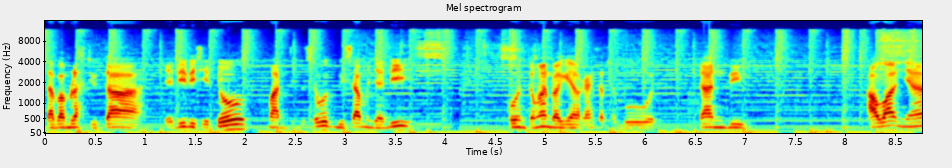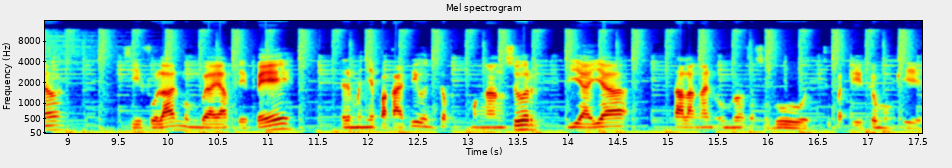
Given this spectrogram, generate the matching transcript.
18 juta. Jadi di situ margin tersebut bisa menjadi keuntungan bagi LKS tersebut. Dan di awalnya si Fulan membayar TP dan menyepakati untuk mengangsur biaya talangan umroh tersebut. Seperti itu mungkin.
